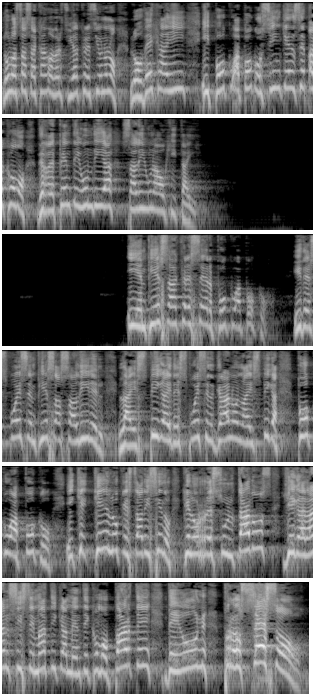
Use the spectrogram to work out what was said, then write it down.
no lo está sacando a ver si ya creció o no, no, lo deja ahí y poco a poco, sin que él sepa cómo, de repente un día sale una hojita ahí. Y empieza a crecer poco a poco. Y después empieza a salir el, la espiga y después el grano en la espiga, poco a poco. ¿Y qué, qué es lo que está diciendo? Que los resultados llegarán sistemáticamente como parte de un proceso.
